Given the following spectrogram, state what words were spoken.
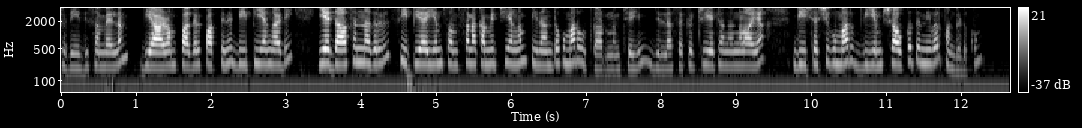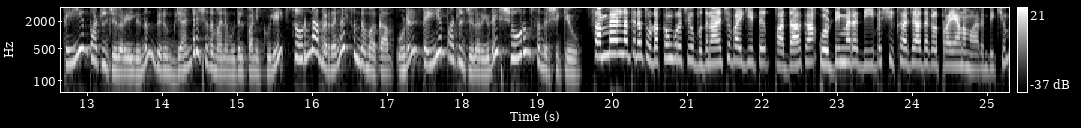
പ്രതിനിധി സമ്മേളനം വ്യാഴം പകൽ പത്തിന് B P Angadi A Dasan നഗറിൽ സി പി ഐ എം സംസ്ഥാന കമ്മിറ്റി അംഗം പി നന്ദകുമാർ ഉദ്ഘാടനം ചെയ്യും. ജില്ലാ സെക്രട്ടേറിയറ്റ് അംഗങ്ങളായ V Sasikumar V M Shoukath എന്നിവർ പങ്കെടുക്കും. തെയ്യംപാട്ടിൽ ജ്വല്ലറിയിൽ നിന്നും വെറും രണ്ടര ശതമാനം മുതൽ പണിക്കൂലിയിൽ സ്വർണാഭരണങ്ങൾ സ്വന്തമാക്കാം. ഉടൻ തെയ്യംപാട്ടിൽ ജ്വല്ലറിയുടെ ഷോറൂം സന്ദർശിക്കൂ. സമ്മേളനത്തിന് തുടക്കം കുറിച്ച് ബുധനാഴ്ച വൈകിട്ട് പതാക കൊടിമര ദീപശിഖാജാഥകൾ പ്രയാണം ആരംഭിക്കും.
